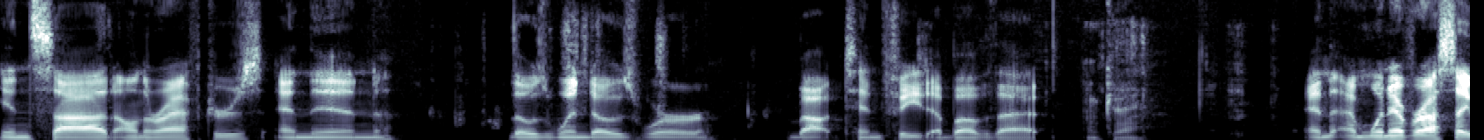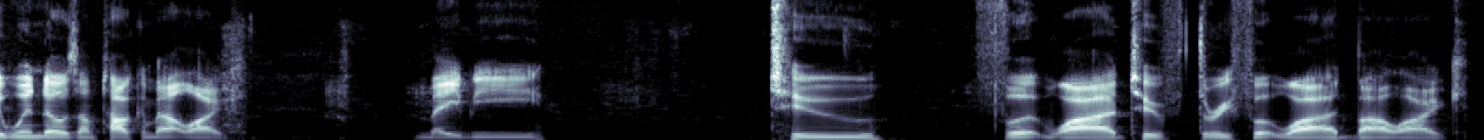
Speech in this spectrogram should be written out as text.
inside on the rafters, and then those windows were about 10 feet above that. Okay. And and whenever I say windows, I'm talking about like maybe two foot wide, two three foot wide by like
